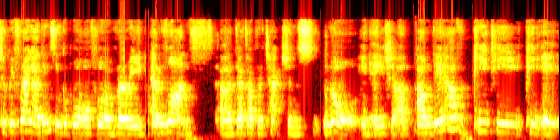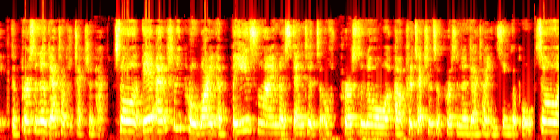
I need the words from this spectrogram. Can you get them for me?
To be frank, I think Singapore offer a very advanced uh, data protections law in Asia, um, they have PDPA, the Personal Data Protection Act. So they actually provide a baseline of standards of personal uh, protections of personal data in Singapore. So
